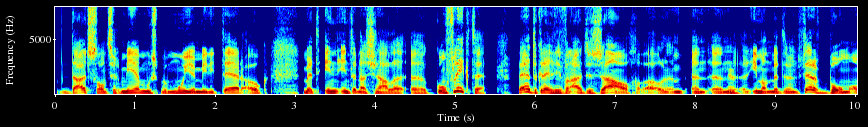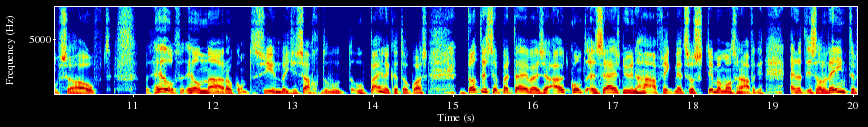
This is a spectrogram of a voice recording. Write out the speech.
Duitsland zich meer moest bemoeien, militair ook, met in internationale uh, conflicten. Toen kreeg hij vanuit de zaal gewoon een, een, een ja. iemand met een verfbom op zijn hoofd. Wat heel, heel naar ook om te zien, omdat je zag hoe, hoe pijnlijk het ook was. Dat is de partij waar zij uitkomt en zij is nu een Havik, net zoals Timmermans een Havik. En het is alleen te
